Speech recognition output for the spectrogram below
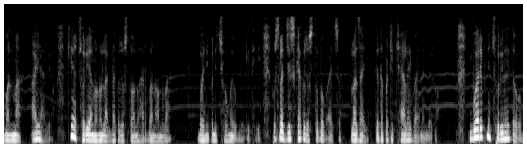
मनमा आइहाल्यो किन छोरी अन्माउनु लाग्दाको जस्तो अनुहार बनाउनु भए बहिनी पनि छेउमै उभिएकी थिए। उसलाई जिस्काएको जस्तो पो भएछ। लजाई त्यतापट्टि ख्यालै भएन मेरो। बुहारी पनि छोरी नै त हो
